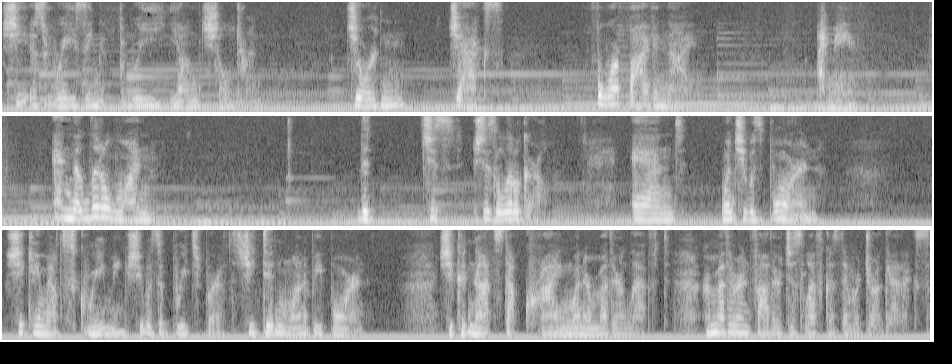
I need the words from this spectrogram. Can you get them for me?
She is raising three young children Jordan, Jax, four, five, and nine. I mean, and the little one, the she's she's a little girl, and when she was born, she came out screaming. She was a breech birth. She didn't want to be born. She could not stop crying when her mother left. Her mother and father just left because they were drug addicts.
